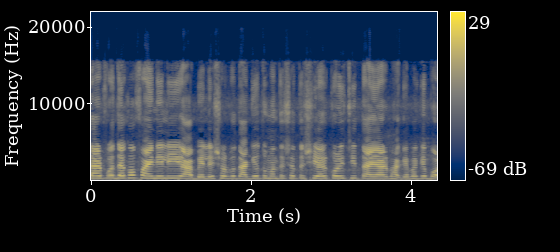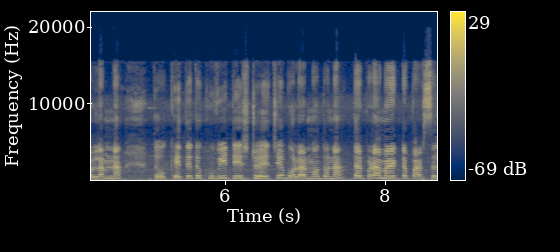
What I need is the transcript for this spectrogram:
তারপর দেখো ফাইনালি বেলের শরবত আগেও তোমাদের সাথে শেয়ার করেছি তাই আর ভাগে ভাগে বললাম না। তো খেতে তো খুবই টেস্ট হয়েছে বলার মতো না। তারপর আমার একটা পার্সেল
